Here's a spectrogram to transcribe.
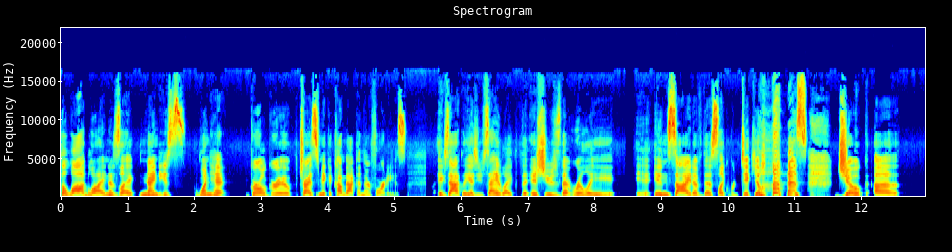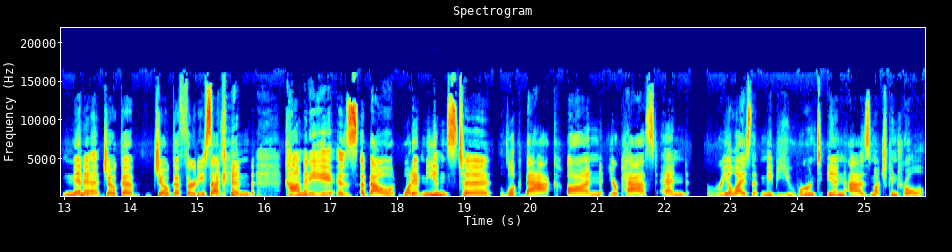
the log line is like 90s one hit girl group tries to make a comeback in their 40s. Exactly as you say, like the issues that really i- inside of this like ridiculous uh, uh, joke a minute, joke a joke a 30 second comedy is about what it means to look back on your past and realize that maybe you weren't in as much control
